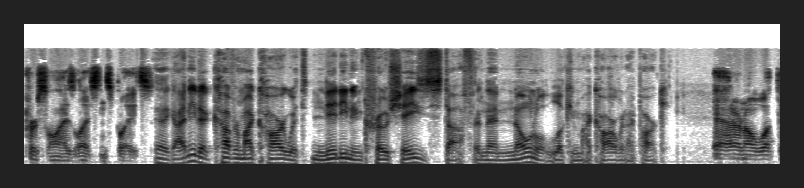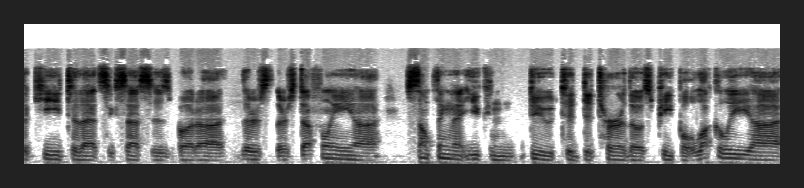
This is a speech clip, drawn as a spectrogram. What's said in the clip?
personalized license plates. Like I need to cover my car with knitting and crochet stuff, and then no one will look in my car when I park. I don't know what the key to that success is, but uh, there's there's definitely uh, something that you can do to deter those people. Luckily, uh,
